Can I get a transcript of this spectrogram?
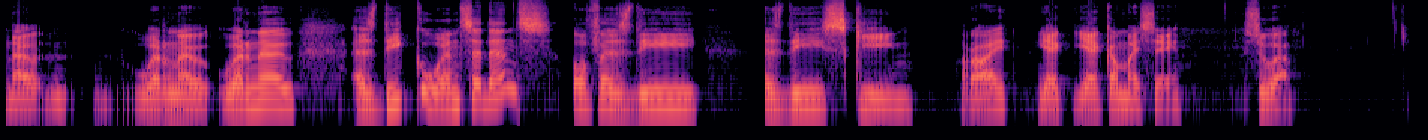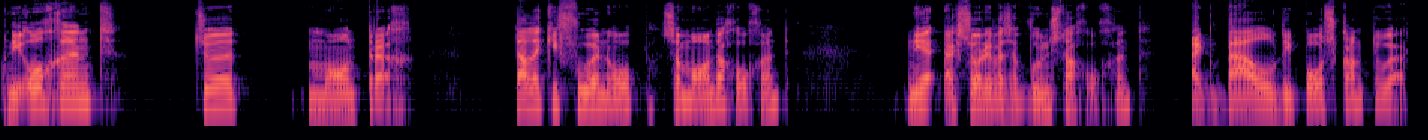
nou hoor nou, hoor nou, is die coincidence of is die is die scheme, right? Jy jy kan my sê. So. Die oggend so maand terug. Tel ek die foon op, so maandagooggend. Nee, ek sorry, was 'n woensdagoggend. Ek bel die poskantoor.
